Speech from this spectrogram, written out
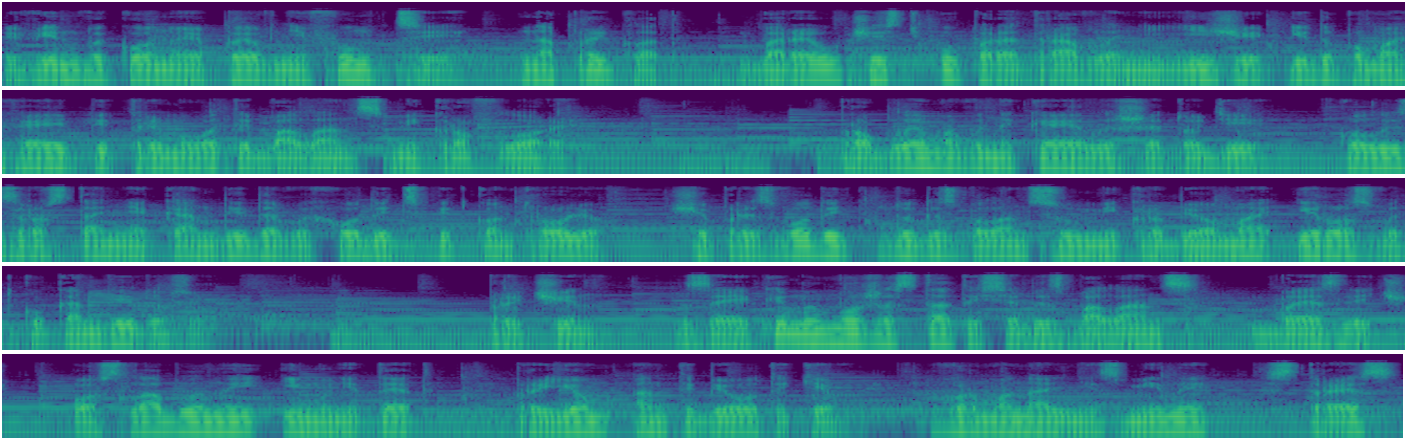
Він виконує певні функції, наприклад, бере участь у перетравленні їжі і допомагає підтримувати баланс мікрофлори. Проблема виникає лише тоді, коли зростання кандида виходить з-під контролю, що призводить до дисбалансу мікробіома і розвитку кандидозу. Причин, за якими може статися дисбаланс, безліч, ослаблений імунітет, прийом антибіотиків, гормональні зміни, стрес,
